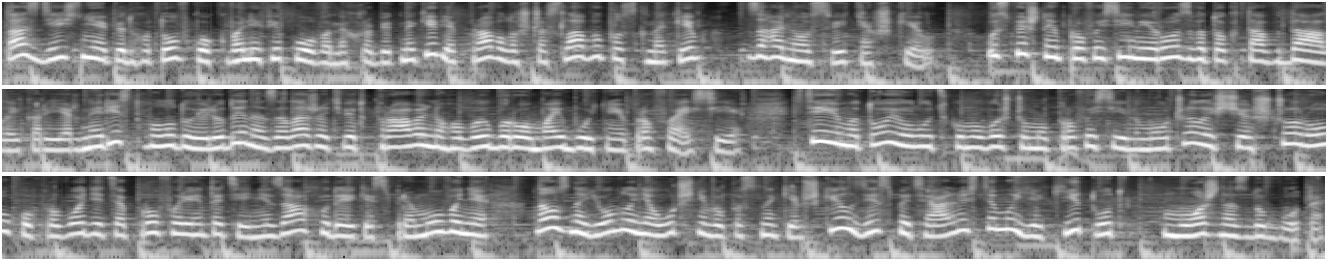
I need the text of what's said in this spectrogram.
та здійснює підготовку кваліфікованих робітників, як правило, з числа випускників загальноосвітніх шкіл. Успішний професійний розвиток та вдалий кар'єрний ріст молодої людини залежить від правильного вибору майбутньої професії. З цією метою у Луцькому вищому професійному училищі щороку проводяться профорієнтаційні заходи, які спрямовані на ознайомлення учнів випускників шкіл зі спеціальностями, які тут можна здобути.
